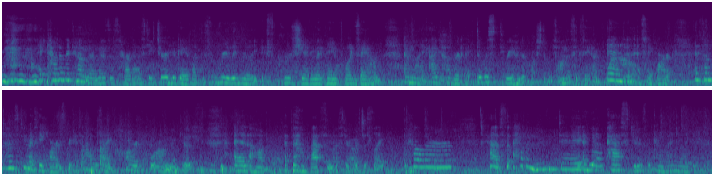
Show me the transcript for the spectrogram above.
I kind of become known as this hard ass teacher who gave like this really, really excruciatingly painful exam. And like I covered it. There was 300 questions on this exam and an essay part, and sometimes two essay parts because I was like hardcore on them kids. And um, at the last semester, I was just like color. have have a movie day, and yeah. past students would come by and you're like,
